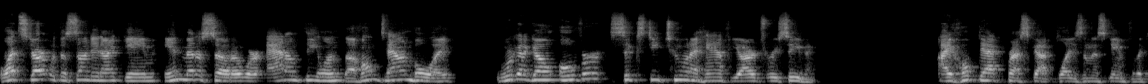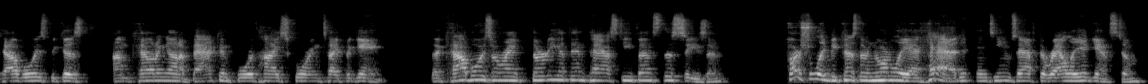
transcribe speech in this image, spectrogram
Let's start with the Sunday night game in Minnesota where Adam Thielen, the hometown boy, we're going to go over 62 and a half yards receiving. I hope Dak Prescott plays in this game for the Cowboys because I'm counting on a back and forth high scoring type of game. The Cowboys are ranked 30th in pass defense this season, partially because they're normally ahead and teams have to rally against them.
